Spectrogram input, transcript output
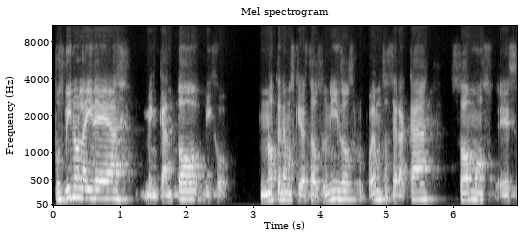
pues vino la idea, me encantó, dijo, no tenemos que ir a Estados Unidos, lo podemos hacer acá, somos, es,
